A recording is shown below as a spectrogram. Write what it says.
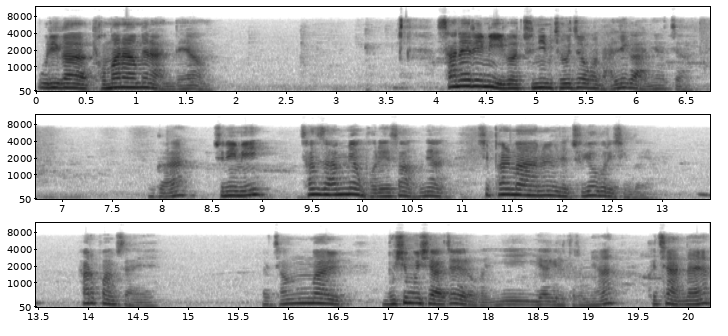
우리가 교만하면 안 돼요. 사내림이 이거 주님 저주하고 난리가 아니었죠. 그러니까 주님이 천사 한 명 보내서 그냥 18만을 그냥 죽여버리신 거예요. 하룻밤 사이에. 정말 무시무시하죠, 여러분. 이 이야기를 들으면. 그렇지 않나요?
